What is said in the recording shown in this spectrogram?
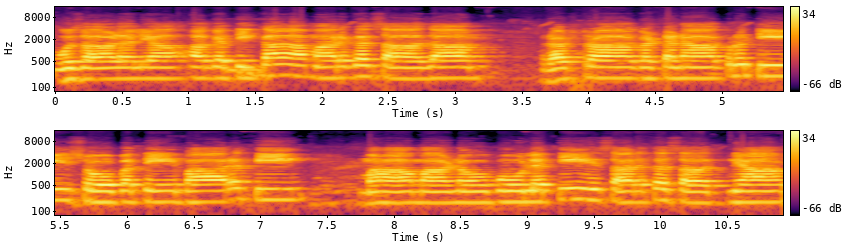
उजाळल्या अगतिका मार्ग साजा. राष्ट्र घटना कृती शोभते भारती. महामानव बोलती सार्थ संज्ञा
